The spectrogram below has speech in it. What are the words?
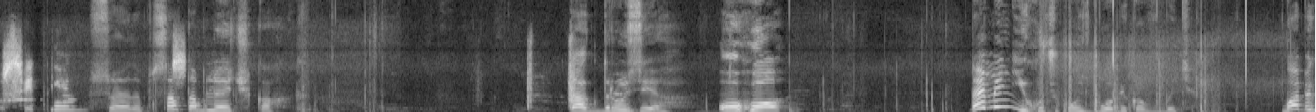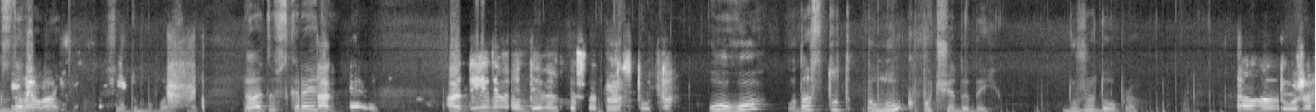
Освітлюємо. Все, я написав в табличках. Так, друзі. Ого! Дай мені хоч якогось Бобіка вбити. Бобік. Все, до побачення. Давайте в скрині. Так, а дивим- дивимося, що у нас тут. Ого! У нас тут лук починений. Дуже добре. Ага, дуже.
